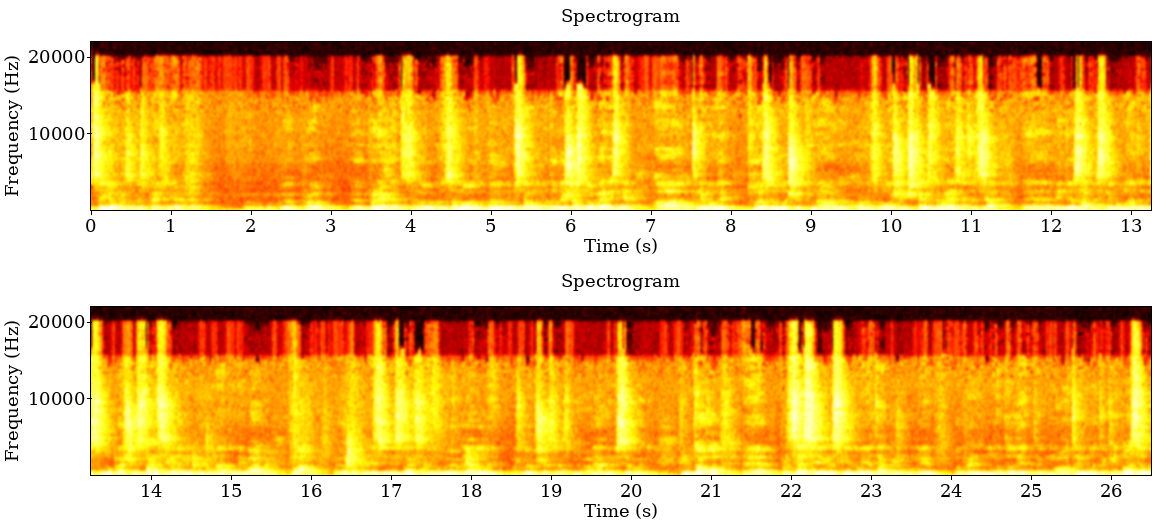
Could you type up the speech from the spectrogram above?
заяву про забезпечення е, про е, перегляд за- за нововиявленим обставинам подали 6 березня, а отримали дозвіл лише на розголошення 14 березня, то ця е, відеозапис не був наданий суду першої інстанції, але відповідно наданий вами, вам е, в апеляційній інстанції, думаю, ви оглянули, можливо, ще зараз ми оглянемо сьогодні. Крім того, е, в процесі розслідування також ми надали, м- отримали такий дозвіл,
